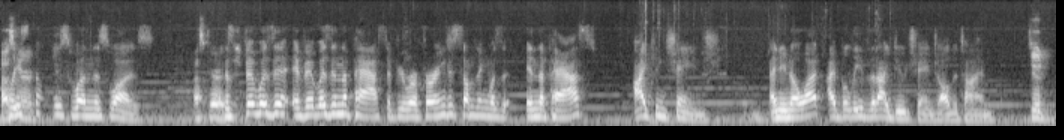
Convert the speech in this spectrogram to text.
Ask Please Eric. tell us when this was. Ask Eric. Because if it was if it was in the past, if you're referring to something was in the past, I can change. And you know what? I believe that I do change all the time. Dude,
